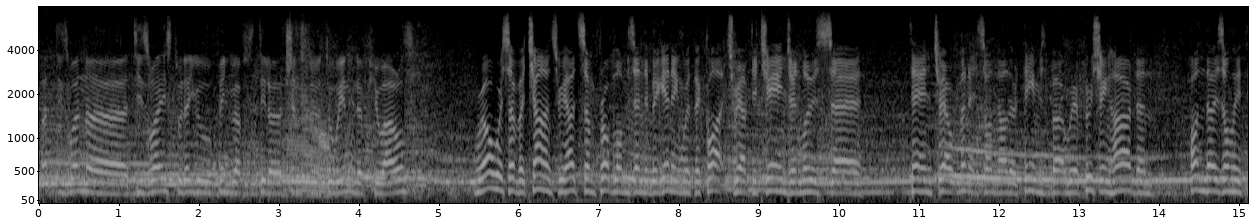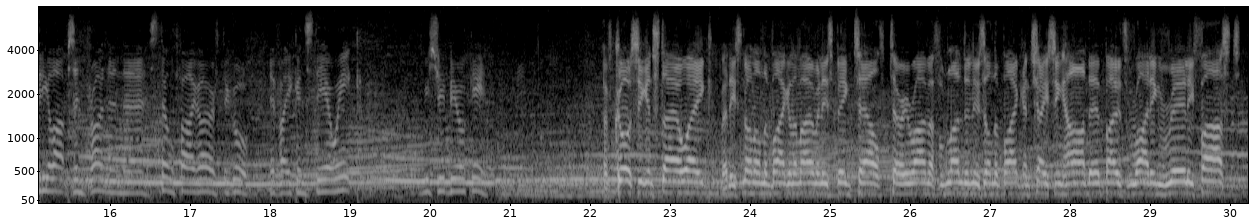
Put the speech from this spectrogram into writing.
But this one, uh, this race today, you think you have still a chance to, to win in a few hours? We always have a chance. We had some problems in the beginning with the clutch. We have to change and lose uh, 10, 12 minutes on the other teams, but we're pushing hard and Honda is only three laps in front and uh, still five hours to go. If I can stay awake, we should be okay. Of course he can stay awake, but he's not on the bike at the moment. It's Big Tell, Terry Rymer from London who's on the bike and chasing hard. They're both riding really fast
